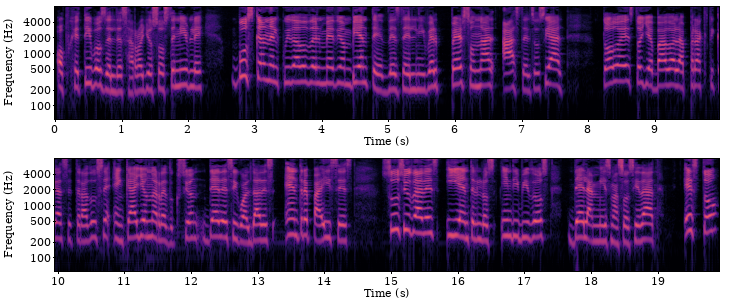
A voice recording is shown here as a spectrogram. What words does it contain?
objetivos del desarrollo sostenible buscan el cuidado del medio ambiente desde el nivel personal hasta el social. Todo esto llevado a la práctica se traduce en que haya una reducción de desigualdades entre países, sus ciudades y entre los individuos de la misma sociedad. Esto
